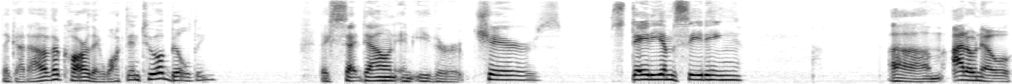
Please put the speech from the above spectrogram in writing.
They got out of their car. They walked into a building. They sat down in either chairs, stadium seating, um, I don't know,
